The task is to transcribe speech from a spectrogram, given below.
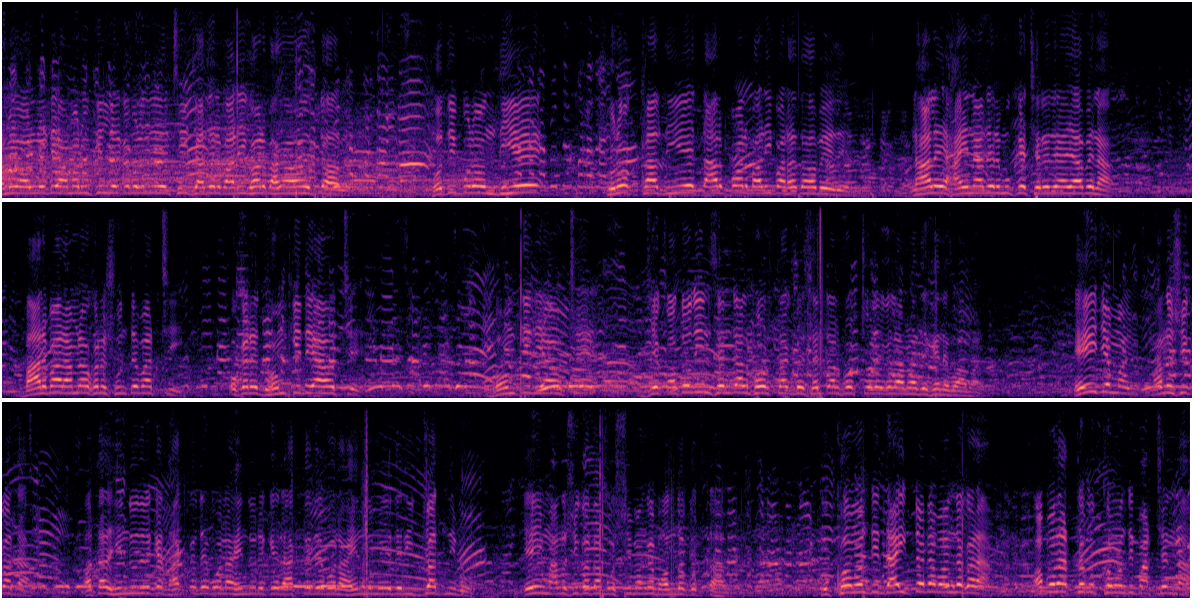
আমি অলরেডি আমার উকিলদেরকে বলে দিয়েছি, যাদের বাড়ি ঘর ভাঙা হতে হবে ক্ষতিপূরণ দিয়ে, সুরক্ষা দিয়ে তারপর বাড়ি পাঠাতে হবে এদের। নাহলে হাইনাদের মুখে ছেড়ে দেওয়া যাবে না। বারবার আমরা ওখানে শুনতে পাচ্ছি, ওখানে ধমকি দেওয়া হচ্ছে। ধমকি দেওয়া হচ্ছে যে কতদিন সেন্ট্রাল ফোর্স থাকবে সেন্ট্রাল ফোর্স চলে গেলে আমরা দেখে নেব আবার। এই যে মানসিকতা, অর্থাৎ হিন্দুদেরকে থাকতে দেবো না, হিন্দুদেরকে রাখতে দেবো না, হিন্দু মেয়েদের ইজ্জত নিব, এই মানসিকতা পশ্চিমবঙ্গে বন্ধ করতে হবে। মুখ্যমন্ত্রীর দায়িত্বটা বন্ধ করা। অপদার্থ মুখ্যমন্ত্রী পাচ্ছেন না।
